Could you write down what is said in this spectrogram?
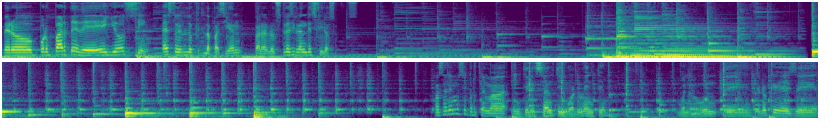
Pero por parte de ellos, sí, esto es lo que es la pasión para los tres grandes filósofos. Pasaremos a otro tema interesante igualmente. Bueno, eh, creo que es de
